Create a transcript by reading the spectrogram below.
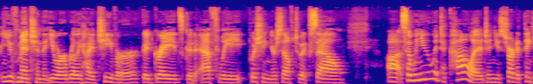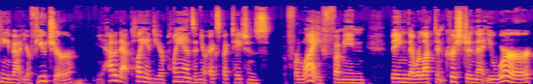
You've mentioned that you were a really high achiever, good grades, good athlete, pushing yourself to excel. Uh, so when you went to college and you started thinking about your future, how did that play into your plans and your expectations for life? I mean, being the reluctant Christian that you were,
